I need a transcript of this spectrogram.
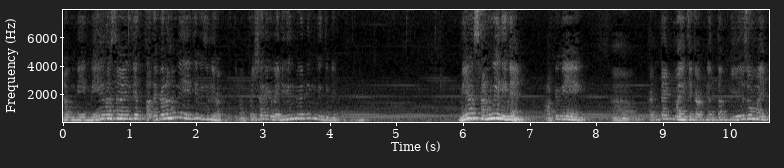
නම් මේ මේ රසායනිකය තද කරාම ඒකේ විදුලියක් තියෙනවා ප්‍රෙෂර් එක වැඩි වෙන වැඩි වෙන විදුලියක් මෙයා සංවේදී නෑ අපි මේ කන්ටැක්ට් මයික් එකක් නැත්නම් පීඑසෝ මයික්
